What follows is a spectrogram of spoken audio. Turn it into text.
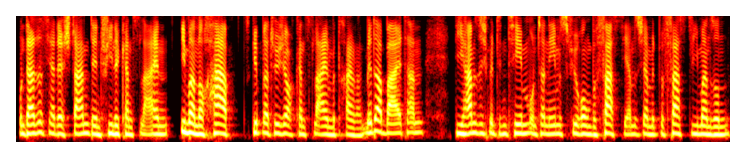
Und das ist ja der Stand, den viele Kanzleien immer noch haben. Es gibt natürlich auch Kanzleien mit 300 Mitarbeitern, die haben sich mit den Themen Unternehmensführung befasst. Die haben sich damit befasst, wie man so ein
